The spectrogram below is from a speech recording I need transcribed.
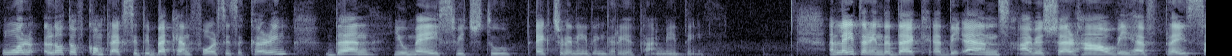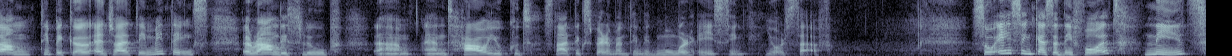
or a lot of complexity back and forth is occurring, then you may switch to actually needing a real-time meeting. And later in the deck at the end, I will share how we have placed some typical agile team meetings around this loop um, and how you could start experimenting with more async yourself. So async as a default needs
